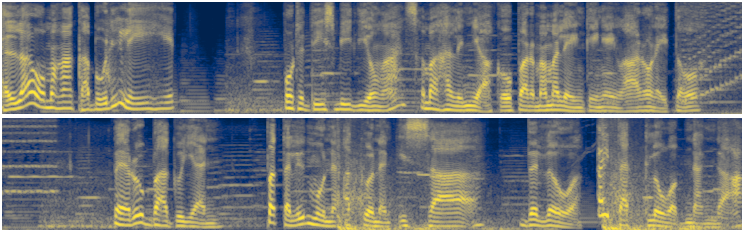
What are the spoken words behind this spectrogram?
Hello mga kabulilit! For today's video nga, samahalin niyo ako para mamalengke ngayong araw na ito. Pero bago yan, patalin muna ako ng isa, dalawa, ay tatlo wag na nga.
